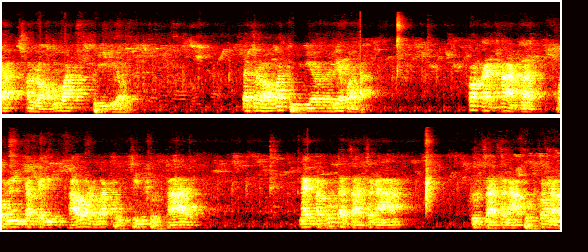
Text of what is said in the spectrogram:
จะฉลองวัดทีเดียวจะฉลองวัดทีเดียวเลยเรียกว่าก็การคาดว่าคงจะเป็นถาวรวัตถุชิ้นสุดท้ายในพระพุทธศาสนา คือศาสนาพุทธของเรา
